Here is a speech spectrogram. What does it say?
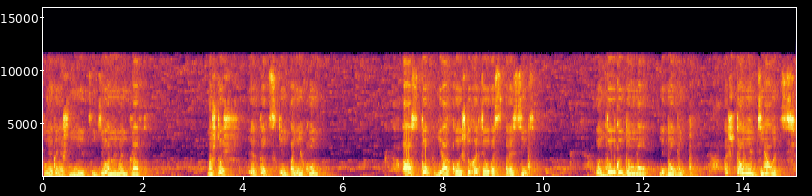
У меня, конечно, не лицензионный Майнкрафт. Ну что ж, этот скин по нику а, стоп, я кое-что хотел вас спросить. Вот долго думал и думал, а что мне делать,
